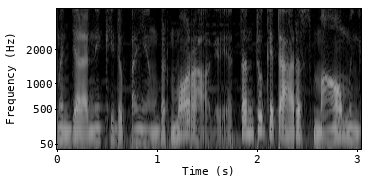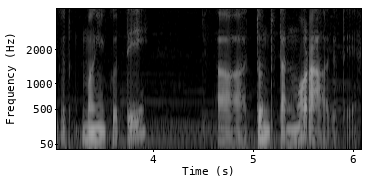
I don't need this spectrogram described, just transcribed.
menjalani kehidupan yang bermoral gitu ya, tentu kita harus mau mengikuti, mengikuti uh, tuntutan moral gitu ya.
